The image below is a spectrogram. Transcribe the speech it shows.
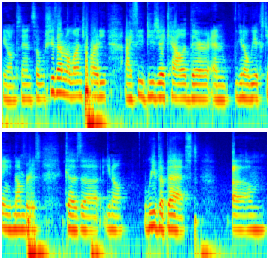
You know what I'm saying? So she's having a lunch party. I see DJ Khaled there, and you know we exchange numbers because uh, you know we the best. Um,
